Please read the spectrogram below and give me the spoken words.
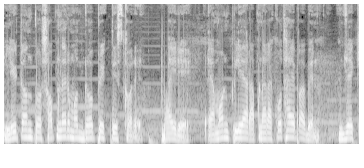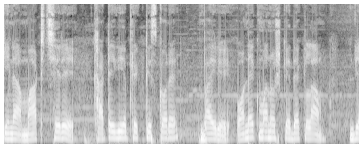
লিটন তো স্বপ্নের মধ্যেও প্র্যাকটিস করে। ভাইরে, এমন প্লেয়ার আপনারা কোথায় পাবেন যে কিনা মাঠ ছেড়ে খাটে গিয়ে প্র্যাকটিস করে। বাইরে অনেক মানুষকে দেখলাম যে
